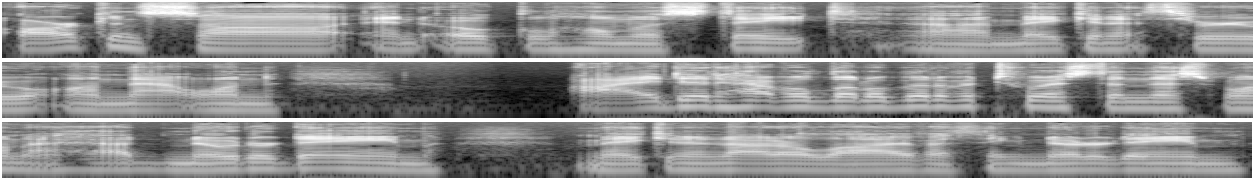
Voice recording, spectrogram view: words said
Arkansas and Oklahoma State uh, making it through on that one. I did have a little bit of a twist in this one. I had Notre Dame making it out alive. I think Notre Dame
